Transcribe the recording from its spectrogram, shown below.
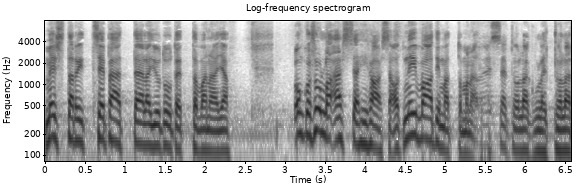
mestarit, sepät täällä jututettavana ja onko sulla S hihassa? Oot niin vaatimattomana. S tuolla kuule tuolla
